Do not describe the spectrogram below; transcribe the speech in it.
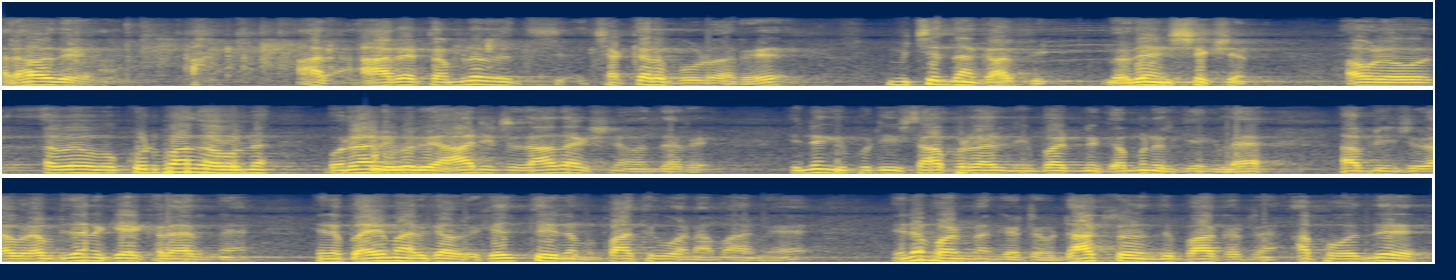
அதாவது அரை- அரை டம்ளர் ச- சர்க்கரை போடுவார். மிச்சம்தான் காஃபி அதுதான் இன்ஸ்ட்ரக்ஷன் அவ்வளோ கொடுப்பாங்க. ஒன்று ஒரு நாள் இவர் ஆடிட்டர் ராதாகிருஷ்ணன் வந்தார். என்னங்க இப்படி சாப்பிட்றாரு? நீ பாட்டுன்னு கம்முன்னு இருக்கீங்களே? அப்படின்னு சொல்லி அவர் அப்படி தானே கேட்குறாருன்னு. எனக்கு பயமாக இருக்குது அவர் ஹெல்த்து நம்ம பார்த்துக்குவோனாமான்னு என்ன பண்ணணும் கேட்டோம் டாக்டர் வந்து பார்க்கட்டேன் அப்போ வந்து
